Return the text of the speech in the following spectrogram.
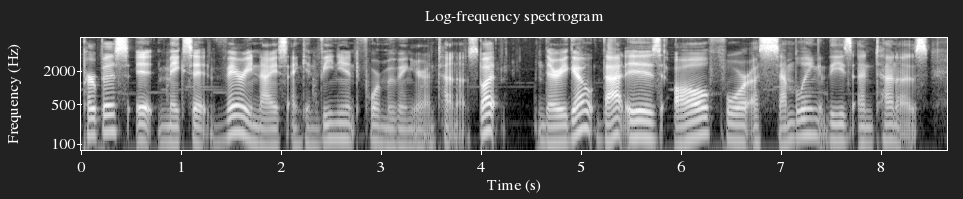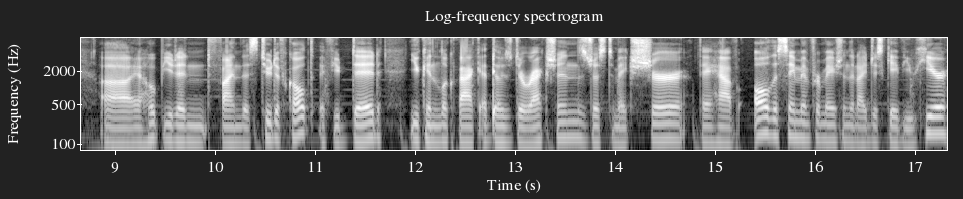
purpose, it makes it very nice and convenient for moving your antennas. But there you go. That is all for assembling these antennas. Uh, I hope you didn't find this too difficult. If you did, you can look back at those directions just to make sure they have all the same information that I just gave you here.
